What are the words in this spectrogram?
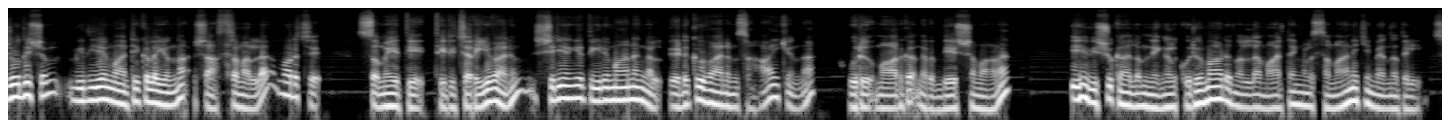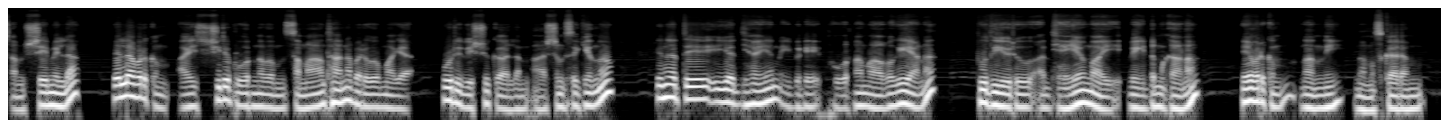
ജ്യോതിഷം വിധിയെ മാറ്റിക്കളയുന്ന ശാസ്ത്രമല്ല മറിച്ച് സമയത്തെ തിരിച്ചറിയുവാനും ശരിയായ തീരുമാനങ്ങൾ എടുക്കുവാനും സഹായിക്കുന്ന ഒരു മാർഗനിർദ്ദേശമാണ്. ഈ വിഷുകാലം നിങ്ങൾക്ക് ഒരുപാട് നല്ല മാറ്റങ്ങൾ സമ്മാനിക്കുമെന്നതിൽ സംശയമില്ല. എല്ലാവർക്കും ഐശ്വര്യപൂർണവും സമാധാനപരവുമായ ഒരു വിഷുകാലം ആശംസിക്കുന്നു. ഇന്നത്തെ ഈ അധ്യായം ഇവിടെ പൂർണമാവുകയാണ്. പുതിയൊരു അധ്യായവുമായി വീണ്ടും കാണാം. ഏവർക്കും നന്ദി നമസ്കാരം.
